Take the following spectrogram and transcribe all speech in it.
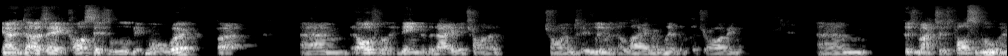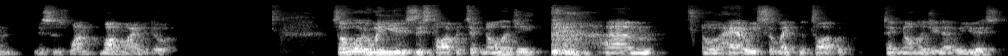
you know, it does add cost. There's a little bit more work, but Um, ultimately, at the end of the day, you're trying to trying to limit the labour and limit the driving as much as possible, and this is one one way to do it. So, why do we use this type of technology? um, or how do we select the type of technology that we use?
